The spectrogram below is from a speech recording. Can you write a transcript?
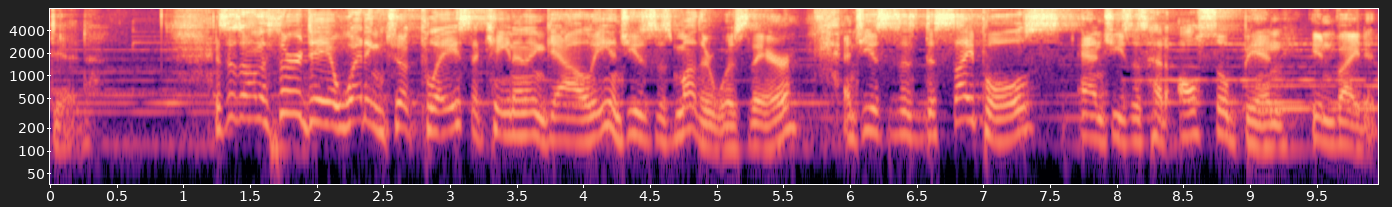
did. It says, On the third day, a wedding took place at Cana in Galilee, and Jesus' mother was there, and Jesus' disciples and Jesus had also been invited.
